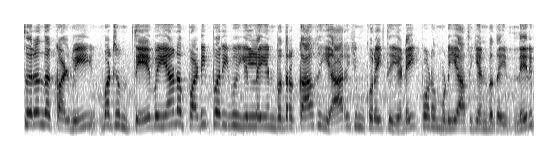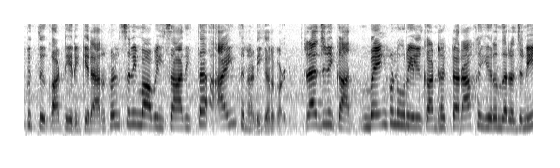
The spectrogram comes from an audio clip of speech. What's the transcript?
சிறந்த கல்வி மற்றும் தேவையான படிப்பறிவு இல்லை என்பதற்காக யாரையும் குறைத்து எடை போட முடியாது என்பதை நிரூபித்து காட்டியிருக்கிறார்கள் சினிமாவில் சாதித்த ஐந்து நடிகர்கள். ரஜினிகாந்த் பெங்களூரில் கண்டக்டராக இருந்த ரஜினி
